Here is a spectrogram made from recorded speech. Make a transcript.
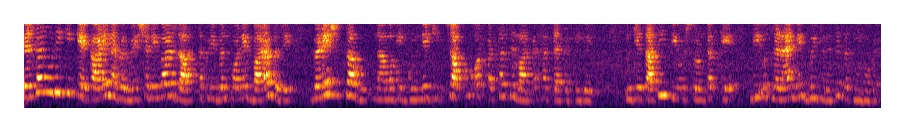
बेलतारोड़ी के केकाड़े नगर में शनिवार रात तकरीबन पौने 12 बजे गणेश साहू नामक एक गुंडे की चाकू और पत्थर से मारकर हत्या कर दी गई। उनके साथ ही पीयूष सोनटक के भी उस लड़ाई में बुरी तरह से जख्मी हो गए।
